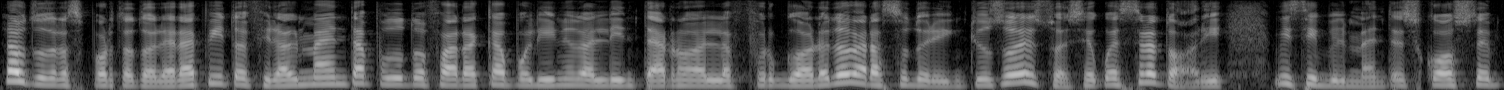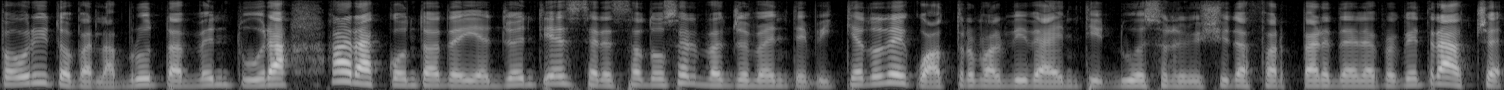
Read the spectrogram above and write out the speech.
L'autotrasportatore rapito finalmente ha potuto fare capolineo dall'interno del furgone dove era stato rinchiuso dai suoi sequestratori. Visibilmente scosso e impaurito per la brutta avventura, ha raccontato agli agenti essere stato selvaggiamente picchiato dai quattro malviventi. Due sono riusciti a far perdere le proprie tracce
